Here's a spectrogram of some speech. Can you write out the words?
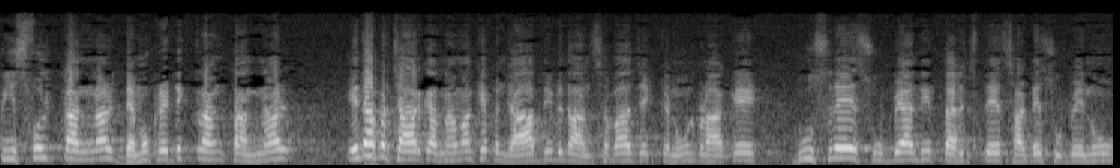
ਪੀਸਫੁਲ ਢੰਗ ਨਾਲ ਡੈਮੋਕ੍ਰੈਟਿਕ ਢੰਗ ਨਾਲ ਇਹਦਾ ਪ੍ਰਚਾਰ ਕਰਨਾ ਵਾ ਕਿ ਪੰਜਾਬ ਦੀ ਵਿਧਾਨ ਸਭਾ 'ਚ ਇੱਕ ਕਾਨੂੰਨ ਬਣਾ ਕੇ ਦੂਸਰੇ ਸੂਬਿਆਂ ਦੀ ਤਰਜ਼ ਤੇ ਸਾਡੇ ਸੂਬੇ ਨੂੰ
